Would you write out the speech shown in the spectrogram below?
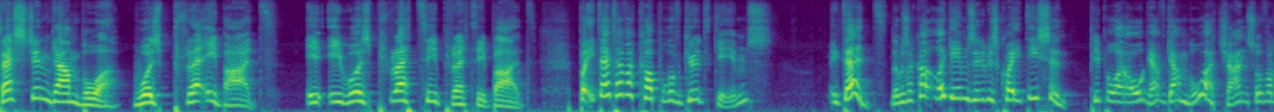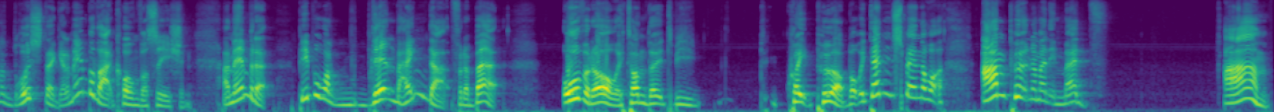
Christian Gamboa was pretty bad. He, he was pretty, pretty bad. But he did have a couple of good games. He did. There was a couple of games that he was quite decent. People were, oh, give Gamboa a chance over Lustig. I remember that conversation. I remember it. People were getting behind that for a bit. Overall, he turned out to be quite poor, but we didn't spend a lot. I'm putting him into mid. I am.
